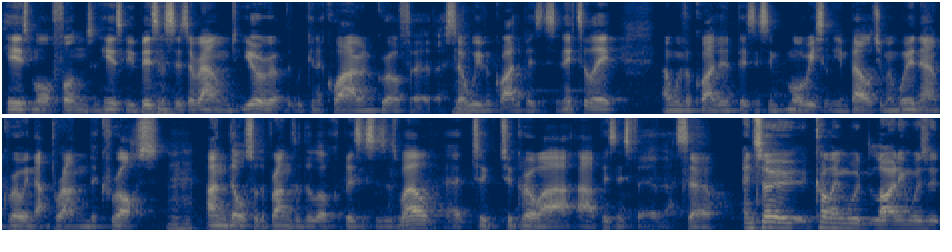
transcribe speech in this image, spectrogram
here's more funds and here's new mm. businesses around Europe that we can acquire and grow further. So mm. we've acquired a business in Italy and we've acquired a business in, more recently in Belgium, and we're now growing that brand across, mm-hmm. and also the brands of the local businesses as well uh, to to grow our, our business further. So And so Collingwood Lighting was it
